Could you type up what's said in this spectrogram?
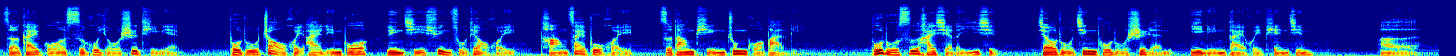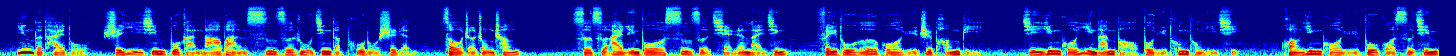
则该国似乎有失体面，不如召回艾林波，令其迅速调回。倘再不回，自当凭中国办理。普鲁斯还写了遗信。交入京普鲁士人一名带回天津，呃，英的态度是一心不敢拿办私自入京的普鲁士人。奏折中称，此次艾林波私自遣人来京，非独俄国与之朋比，即英国亦难保不与通同一气。况英国与布国私亲，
